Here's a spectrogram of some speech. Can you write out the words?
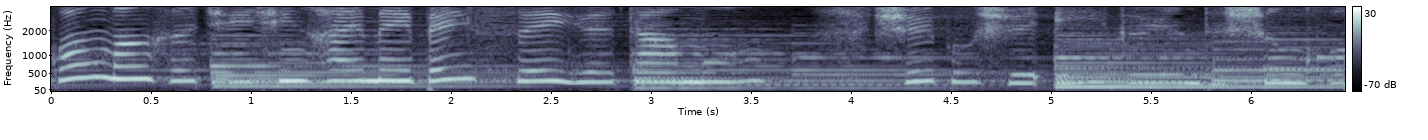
光芒和激情还没被岁月打磨，是不是一个人的生活？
